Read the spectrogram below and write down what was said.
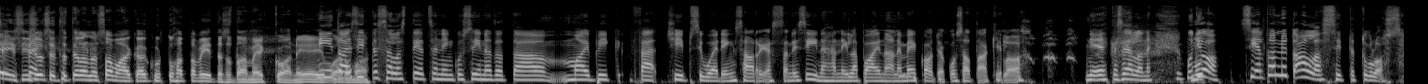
sitten." siis jos ette tilannut samaan aikaan kuin 1500 mekkoa, niin ei Niin, varmaan. tai sitten sellaista, että niin kuin siinä tota My Big Fat Gypsy Wedding-sarjassa, niin siinähän niillä painaa ne mekot joku 100 kiloa. Niin ehkä sellainen. Mutta Mut- joo, sieltä on nyt allas sitten tulossa.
